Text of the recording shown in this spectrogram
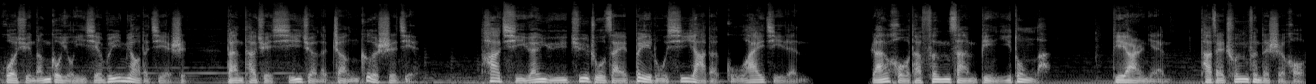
或许能够有一些微妙的解释，但它却席卷了整个世界。它起源于居住在贝鲁西亚的古埃及人，然后它分散并移动了。第二年，它在春分的时候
